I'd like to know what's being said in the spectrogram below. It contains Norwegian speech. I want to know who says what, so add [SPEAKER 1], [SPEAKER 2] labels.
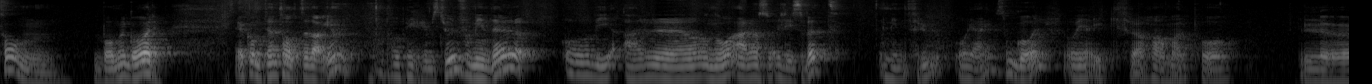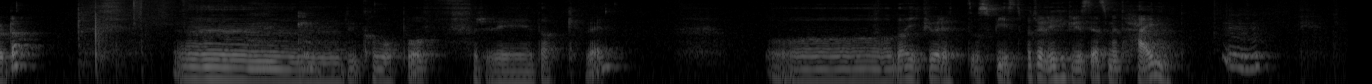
[SPEAKER 1] Sånn. Båndet går. Jeg kom til den tolvte dagen på pilegrimsturen for min del. Og, vi er, og nå er det altså Elisabeth, min fru og jeg som går. Og jeg gikk fra Hamar på lørdag. Eh, Du kom opp på fredag kveld. Og da gikk vi jo rett og spiste på et veldig hyggelig sted som het Heim.
[SPEAKER 2] Mm.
